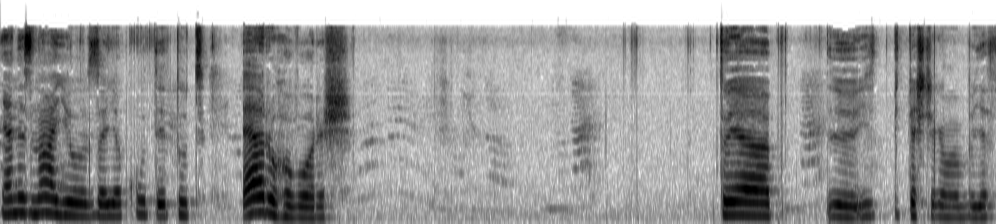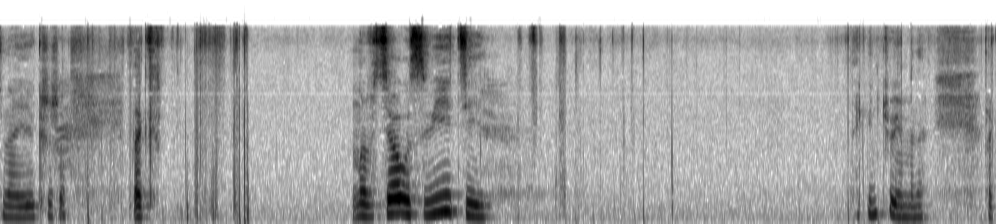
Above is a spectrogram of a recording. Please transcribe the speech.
Я не знаю, за яку ти тут еру говориш. То я е, із підписчиками об'ясняю, якщо що. Так. Ну, в цьому світі. Як він чує мене. Так,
